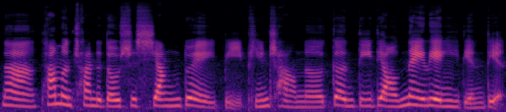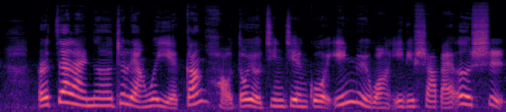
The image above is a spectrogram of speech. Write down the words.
那他们穿的都是相对比平常呢更低调内敛一点点。而再来呢，这两位也刚好都有觐见过英女王伊丽莎白二世，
